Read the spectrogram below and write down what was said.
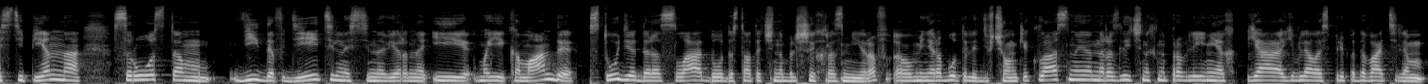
постепенно с ростом видов деятельности, наверное, и моей команды студия доросла до достаточно больших размеров. Э, у меня работали девчонки классные на различных направлениях. Я являлась преподавателем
